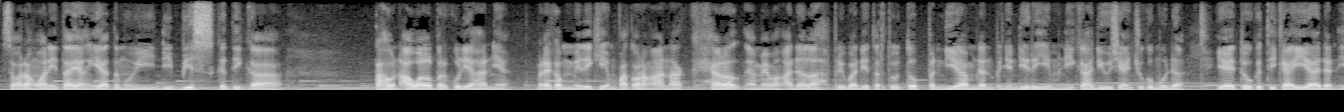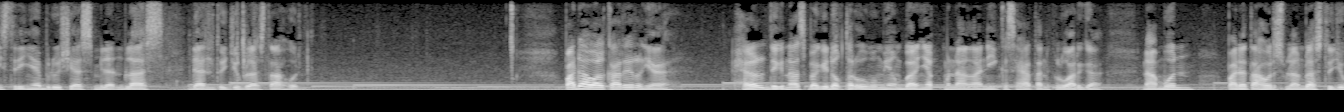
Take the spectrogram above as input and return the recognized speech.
seorang wanita yang ia temui di bis ketika tahun awal perkuliahannya. Mereka memiliki empat orang anak. Harold yang memang adalah pribadi tertutup, pendiam, dan penyendiri menikah di usia yang cukup muda, yaitu ketika ia dan istrinya berusia 19 dan 17 tahun. Pada awal karirnya, Harold dikenal sebagai dokter umum yang banyak menangani kesehatan keluarga. Namun, pada tahun 1975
